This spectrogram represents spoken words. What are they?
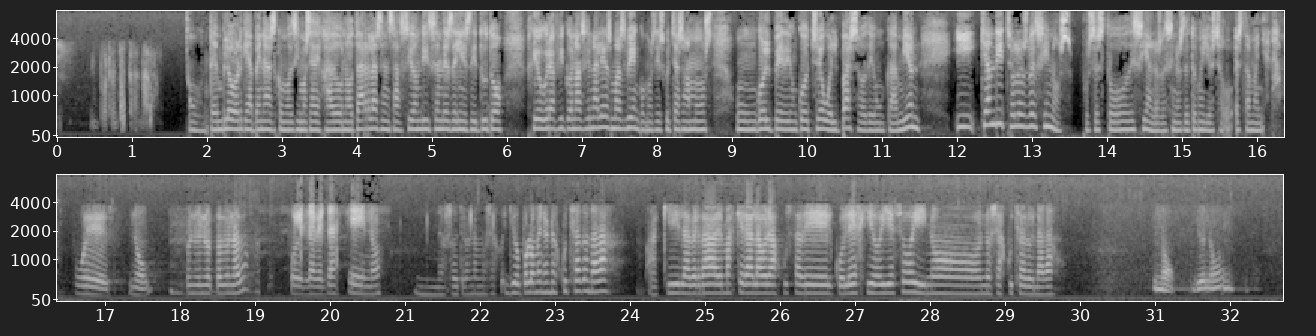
importantes para nada. Un temblor que apenas, como decimos, se ha dejado notar. La sensación, dicen desde el Instituto Geográfico Nacional, es más bien como si escuchásemos un golpe de un coche o el paso de un camión. ¿Y qué han dicho los vecinos? Pues esto decían los vecinos de Tomelloso esta mañana. Pues no, no he notado nada. Pues la verdad es que no. Nosotros no hemos... Yo por lo menos no he escuchado nada. Aquí la verdad, además que era la hora justa del colegio y eso, y no, no se ha escuchado nada. No, yo no.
